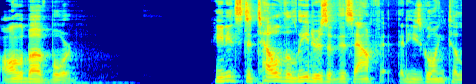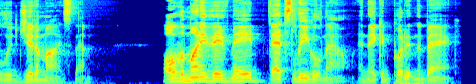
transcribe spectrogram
all above board. He needs to tell the leaders of this outfit that he's going to legitimize them. All the money they've made, that's legal now, and they can put it in the bank.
